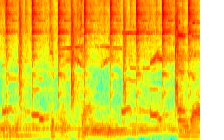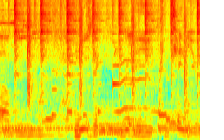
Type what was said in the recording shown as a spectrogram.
uh, different genres. And um, music really continued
